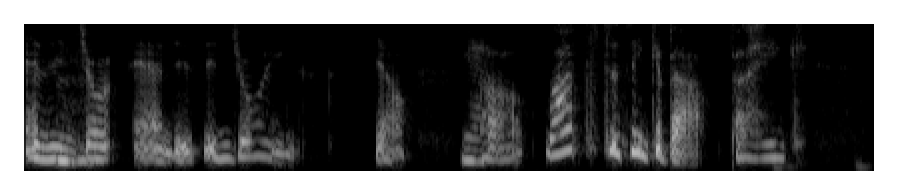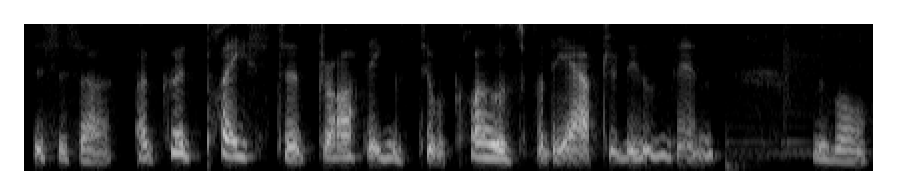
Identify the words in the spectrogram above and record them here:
and Mhm. enjoy and is enjoying it. Yeah. Yeah. Uh, lots to think about, but I think this is a, a good place to draw things to a close for the afternoon, and we will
